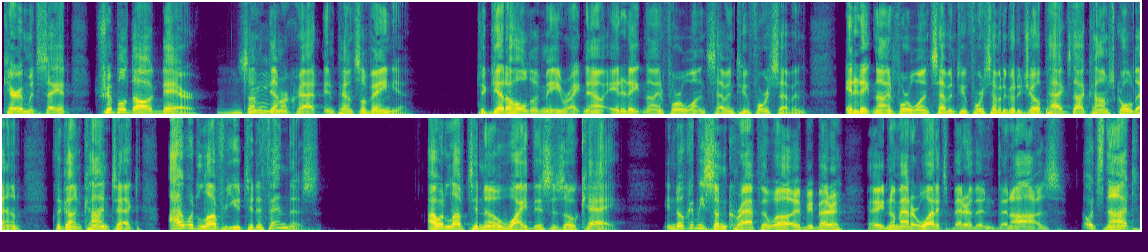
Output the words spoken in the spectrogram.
Karen would say it, triple dog dare mm-hmm. okay. some Democrat in Pennsylvania to get a hold of me right now, 888 941 7247. 888 941 7247. Go to joepags.com, scroll down, click on contact. I would love for you to defend this. I would love to know why this is okay. And don't give me some crap that, well, it'd be better. Hey, no matter what, it's better than, than Oz. No, it's not.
